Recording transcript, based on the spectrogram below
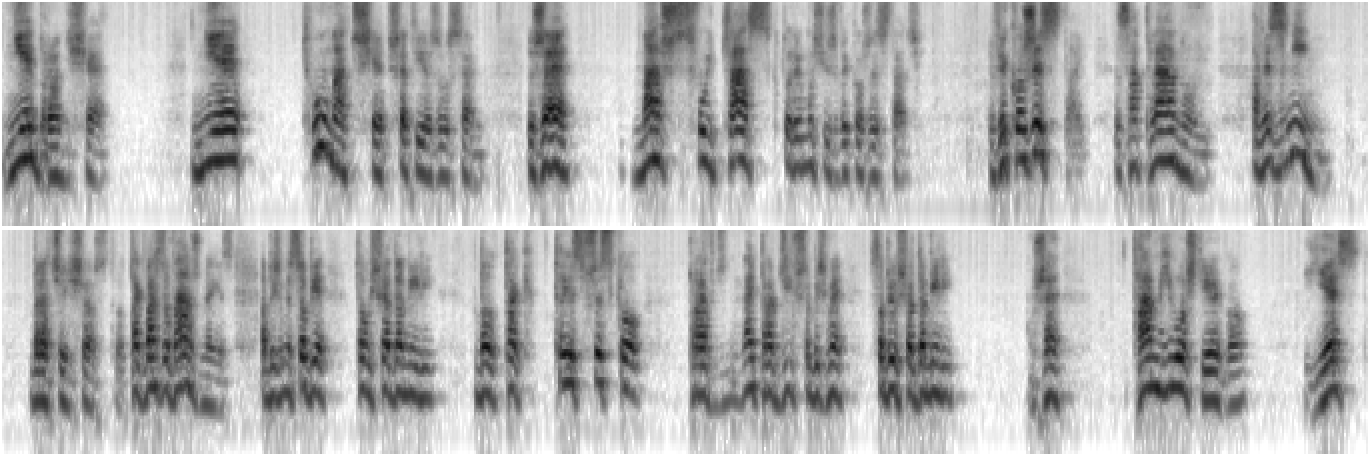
Nie broń się. Nie tłumacz się przed Jezusem, że masz swój czas, który musisz wykorzystać. Wykorzystaj, zaplanuj, ale z Nim, bracie i siostro. Tak bardzo ważne jest, abyśmy sobie to uświadomili, bo tak, to jest wszystko najprawdziwsze, byśmy sobie uświadomili, że ta miłość Jego jest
